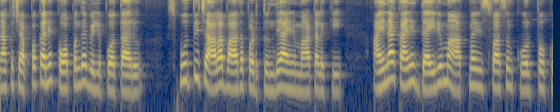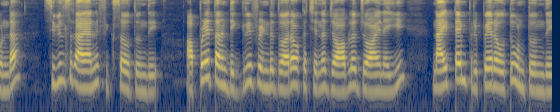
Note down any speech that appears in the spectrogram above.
నాకు చెప్పకనే కోపంగా వెళ్ళిపోతారు. స్ఫూర్తి చాలా బాధపడుతుంది ఆయన మాటలకి. అయినా కానీ ధైర్యం ఆత్మవిశ్వాసం కోల్పోకుండా సివిల్స్ రాయాలని ఫిక్స్ అవుతుంది. అప్పుడే తన డిగ్రీ ఫ్రెండ్ ద్వారా ఒక చిన్న జాబ్లో జాయిన్ అయ్యి నైట్ టైం ప్రిపేర్ అవుతూ ఉంటుంది.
